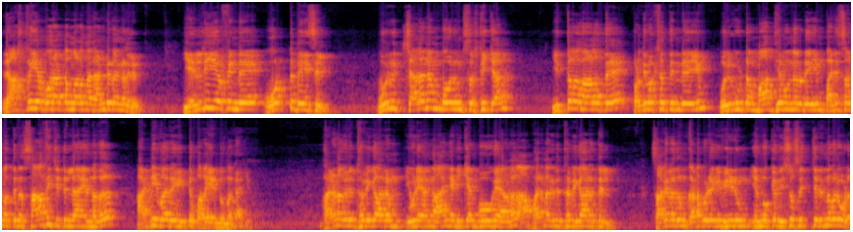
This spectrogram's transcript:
രാഷ്ട്രീയ പോരാട്ടം നടന്ന രണ്ടിടങ്ങളിലും എൽ ഡി എഫിന്റെ വോട്ട് ബേസിൽ ഒരു ചലനം പോലും സൃഷ്ടിക്കാൻ ഇത്ര നാളത്തെ പ്രതിപക്ഷത്തിന്റെയും ഒരു കൂട്ടം മാധ്യമങ്ങളുടെയും പരിശ്രമത്തിന് സാധിച്ചിട്ടില്ല എന്നത് അടിവരയിട്ട് പറയേണ്ടുന്ന കാര്യം. ഭരണവിരുദ്ധ വികാരം ഇവിടെ അങ്ങ് ആഞ്ഞടിക്കാൻ പോവുകയാണ്. ആ ഭരണവിരുദ്ധ വികാരത്തിൽ സകലതും കടപുഴകി വീഴും എന്നൊക്കെ വിശ്വസിച്ചിരുന്നവരോട്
